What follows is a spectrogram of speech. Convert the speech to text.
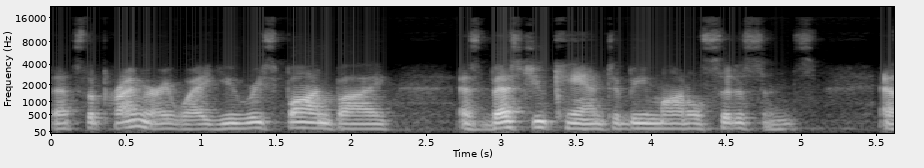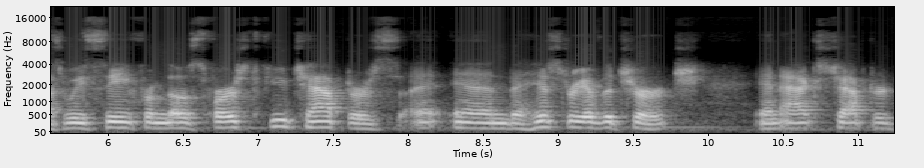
That's the primary way. You respond by, as best you can, to be model citizens. As we see from those first few chapters uh, in the history of the church, in Acts chapter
